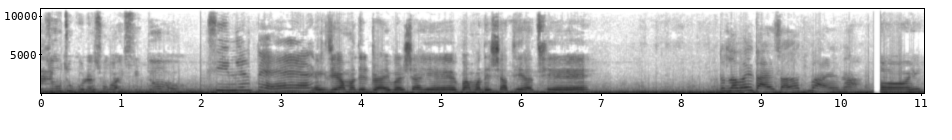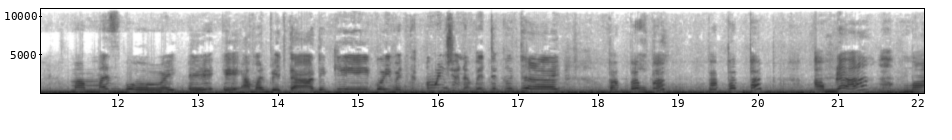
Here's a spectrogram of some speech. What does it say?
এই যে উঁচু করে শোয়াইছি তো। সিনের প্যান্ট এই যে আমাদের ড্রাইভার সাহেব আমাদের সাথে আছে। দুলাভাই গাড়ি চালাতে পারে না। বয় মাম্মাস বয় এ এ আমার বেটা দেখি কই বেটা আমার শোনা বেটা কোথায়? পাপ পাপ পাপ পাপ পাপ পাপ। আমরা মা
